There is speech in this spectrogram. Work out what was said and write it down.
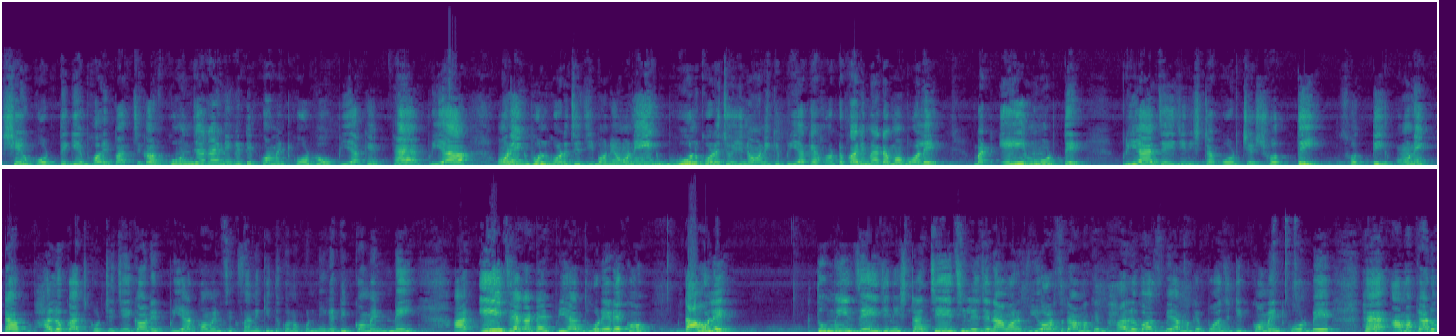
সেও করতে গিয়ে ভয় পাচ্ছে। কারণ কোন জায়গায় নেগেটিভ কমেন্ট করব? প্রিয়াকে? হ্যাঁ প্রিয়া অনেক ভুল করেছে জীবনে, অনেক ভুল করেছে। ওই জন্য অনেকে প্রিয়াকে হটকারী ম্যাডামও বলে। বাট এই মুহূর্তে প্রিয়া যেই জিনিসটা করছে সত্যি সত্যি অনেকটা ভালো কাজ করছে। যে কারণে প্রিয়ার কমেন্ট সেকশানে কিন্তু কোনো নেগেটিভ কমেন্ট নেই। আর এই জায়গাটায় প্রিয়া ধরে রেখো। তাহলে তুমি যেই জিনিসটা চেয়েছিলে যে না, আমার ভিউয়ার্সরা আমাকে ভালোবাসবে, আমাকে পজিটিভ কমেন্ট করবে হ্যাঁ আমাকে আরও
